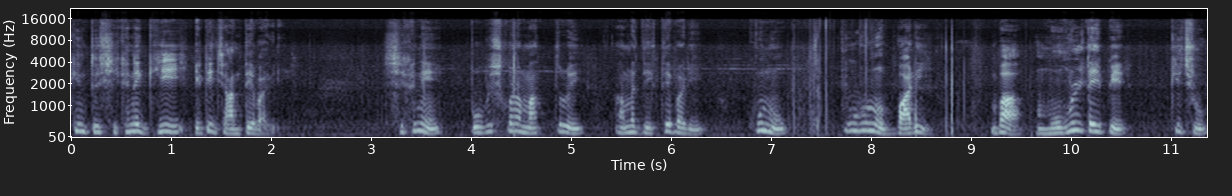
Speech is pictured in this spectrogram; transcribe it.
কিন্তু সেখানে গিয়ে এটি জানতে পারি। সেখানে প্রবেশ করা মাত্রই আমরা দেখতে পারি কোনো পুরনো বাড়ি বা মহল টাইপের কিছু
